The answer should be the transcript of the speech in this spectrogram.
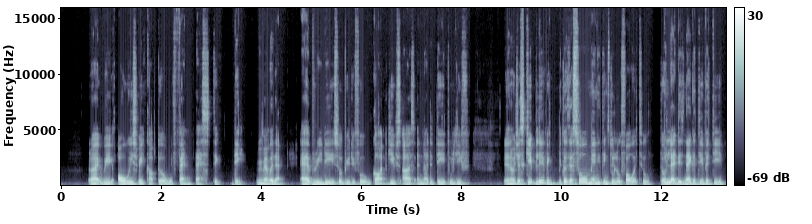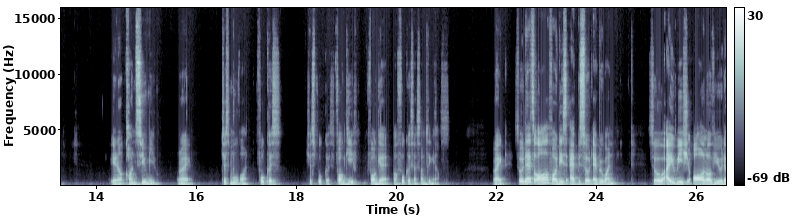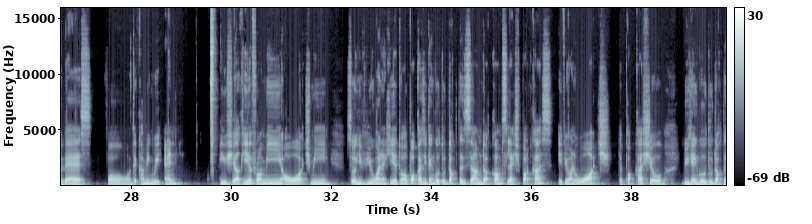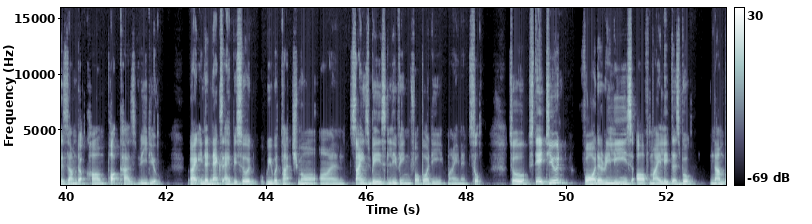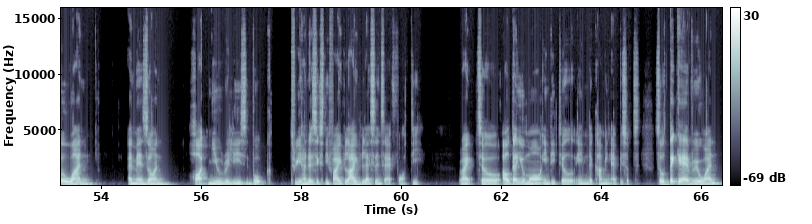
right? We always wake up to a fantastic day. Remember that. Every day is so beautiful. God gives us another day to live. You know, just keep living because there's so many things to look forward to. Don't let this negativity, you know, consume you, right? Just move on. Focus. Just focus. Forgive, forget, or focus on something else. Right? So that's all for this episode, everyone. So I wish all of you the best for the coming weekend. You shall hear from me or watch me. So if you want to hear to our podcast, you can go to drzam.com slash podcast. If you want to watch the podcast show, you can go to drzam.com podcast video. Right, in the next episode, we will touch more on science based living for body, mind, and soul. So stay tuned for the release of my latest book, number one Amazon hot new release book 365 life lessons at 40. Right, so I'll tell you more in detail in the coming episodes. So take care, everyone.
